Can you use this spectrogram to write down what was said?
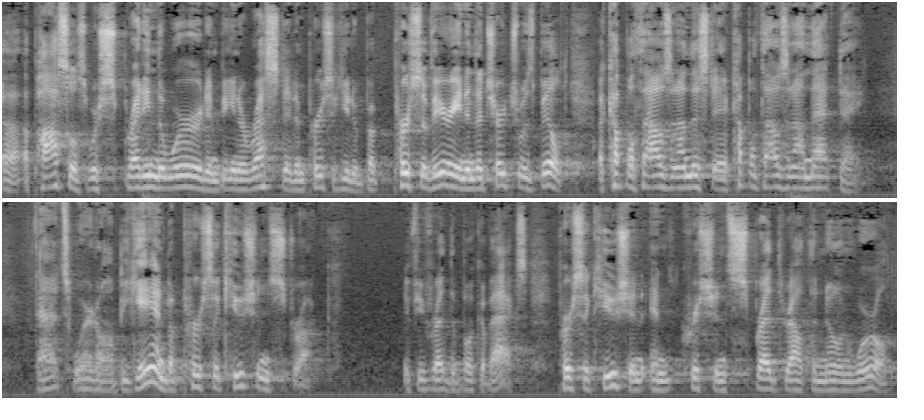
uh, apostles were spreading the word and being arrested and persecuted, but persevering, and the church was built. A couple thousand on this day, a couple thousand on that day. That's where it all began, but persecution struck. If you've read the book of Acts, persecution and Christians spread throughout the known world.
